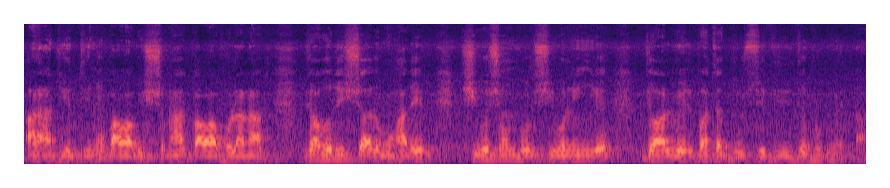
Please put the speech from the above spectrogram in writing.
আর আজকের দিনে বাবা বিশ্বনাথ, বাবা ভোলানাথ, জগদীশ্বর মহাদেব, শিবশম্ভুর শিবলিঙ্গে জল বেলপাতা দুঃস্মৃতি দিতে ভুলবেন না।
